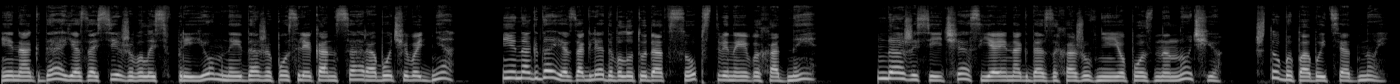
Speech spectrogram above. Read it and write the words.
Иногда я засиживалась в приемной даже после конца рабочего дня, иногда я заглядывала туда в собственные выходные. Даже сейчас я иногда захожу в нее поздно ночью, чтобы побыть одной.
